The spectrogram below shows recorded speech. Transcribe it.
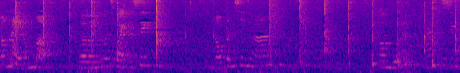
Bóng này nó mở. Ờ, nhưng mà chụp ảnh nó xinh. Nó vẫn xinh mà. Con muốn ai cũng xinh?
